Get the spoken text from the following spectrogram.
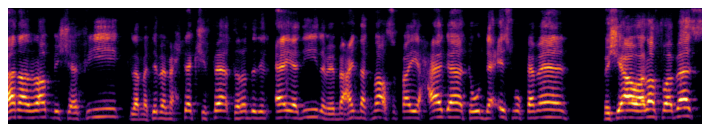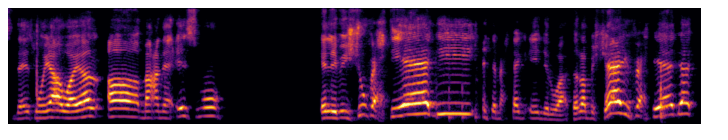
أنا الرب شفيك. لما تبقى محتاج شفاء تردد الآية دي. لما يبقى عندك نقص في أي حاجة تقول ده اسمه كمان مش يهوى رفا بس ده اسمه يهوى يرقى معنى اسمه اللي بيشوف احتياجي. أنت محتاج إيه دلوقتي؟ الرب شايف احتياجك.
